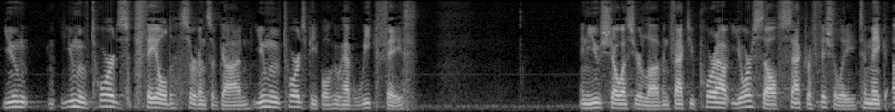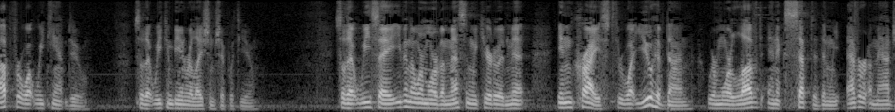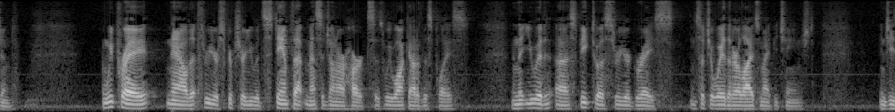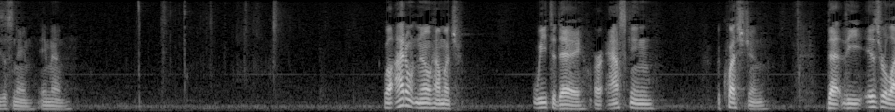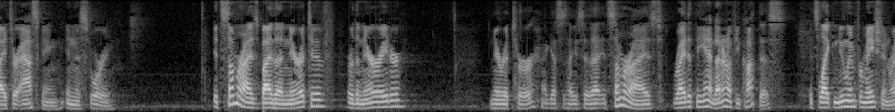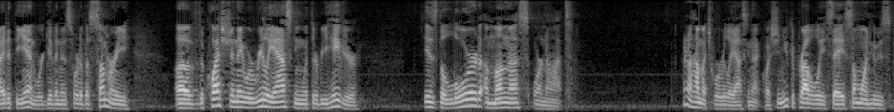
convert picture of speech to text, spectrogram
You, you move towards failed servants of God. You move towards people who have weak faith and you show us your love. In fact, you pour out yourself sacrificially to make up for what we can't do so that we can be in relationship with you. So that we say, even though we're more of a mess than we care to admit, in Christ, through what you have done, we're more loved and accepted than we ever imagined. And we pray now that through your scripture you would stamp that message on our hearts as we walk out of this place, and that you would uh, speak to us through your grace in such a way that our lives might be changed. In Jesus' name, amen. Well, I don't know how much we today are asking the question that the Israelites are asking in this story. It's summarized by the narrative or the narrator, narrator, I guess is how you say that. It's summarized right at the end. I don't know if you caught this. It's like new information right at the end. We're given as sort of a summary of the question they were really asking with their behavior Is the Lord among us or not? I don't know how much we're really asking that question. You could probably say someone who's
